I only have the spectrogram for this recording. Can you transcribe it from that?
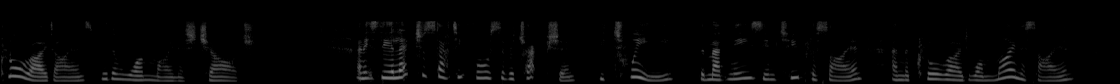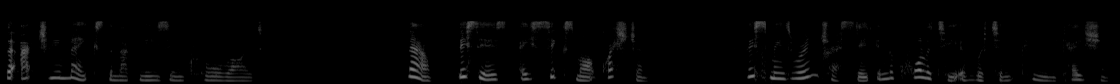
chloride ions with a 1 minus charge. And it's the electrostatic force of attraction between the magnesium 2 plus ion and the chloride 1 minus ion that actually makes the magnesium chloride. Now, this is a six mark question. This means we're interested in the quality of written communication.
